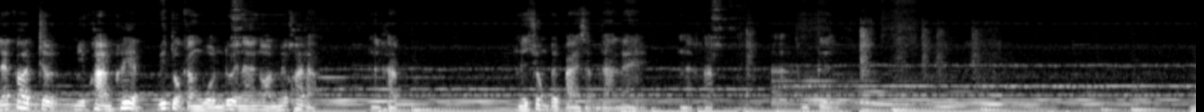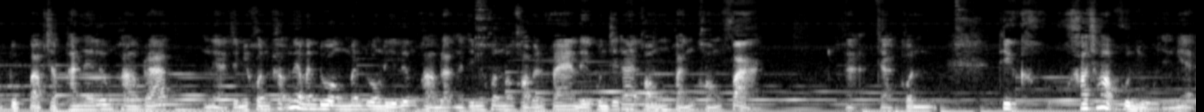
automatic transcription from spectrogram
แล้วก็จะมีความเครียดวิตกกังวลด้วยนะ นอนไม่ค่อยหลับนะครับ ในช่วงปลายสัปดาห์แรกนะครับอ่าต้องเตือนปรับปรับฉับพลันในเรื่องความรักเนี่ยจะมีคนเขาเนี่ยมันดวงมันดวงดีเรื่องความรักเนี่ยจะมีคนมาขอเป็นแฟน หรือคุณจะได้ของขวัญของฝากอ่าจากคนที่เขาชอบคุณอยู่อย่างเงี้ย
